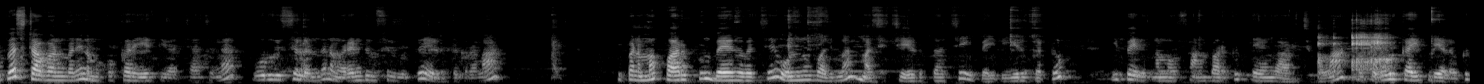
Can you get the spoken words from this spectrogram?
இப்போ ஸ்டவ் ஆன் பண்ணி நம்ம குக்கரை ஏற்றி வச்சாச்சுங்க. ஒரு விசிலேருந்து நம்ம ரெண்டு விசில் விட்டு எடுத்துக்கிறலாம். இப்போ நம்ம பருப்பும் வேக வச்சு ஒன்றும் பாதிமாக மசித்து எடுத்தாச்சு. இப்போ இது இருக்கட்டும். இப்போ இதுக்கு நம்ம சாம்பாருக்கு தேங்காய் அரைச்சிக்கலாம். இப்போ ஒரு கைப்பிடி அளவுக்கு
